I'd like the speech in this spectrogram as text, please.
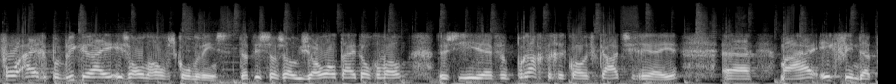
Voor eigen publiek rijden is al een halve seconde winst. Dat is er sowieso altijd al gewoon. Dus die heeft een prachtige kwalificatie gereden. Uh, maar ik vind dat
